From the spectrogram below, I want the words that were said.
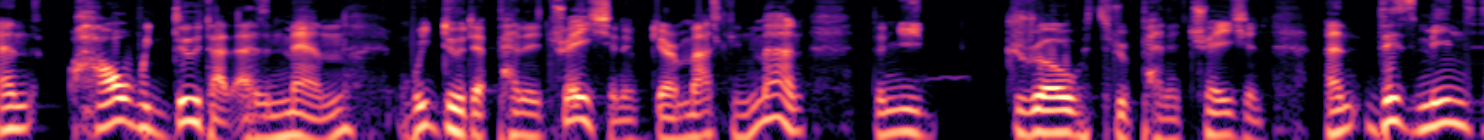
And how we do that as men we do the penetration. If you're a masculine man then you grow through penetration. And this means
